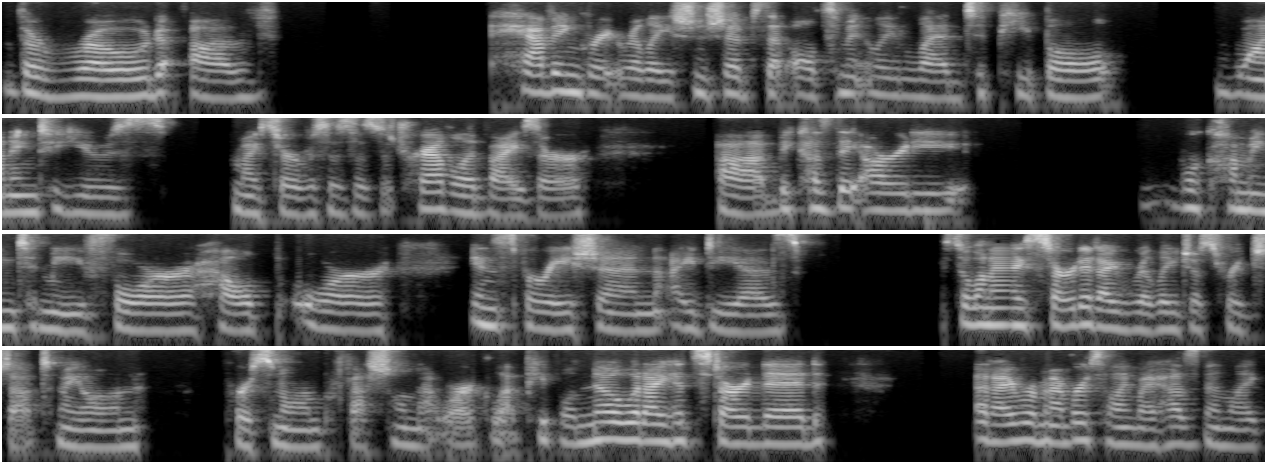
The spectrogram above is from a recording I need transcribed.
the road of having great relationships that ultimately led to people wanting to use my services as a travel advisor uh, because they already were coming to me for help or inspiration ideas. So when I started, I really just reached out to my own personal and professional network, let people know what I had started, and I remember telling my husband, like,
